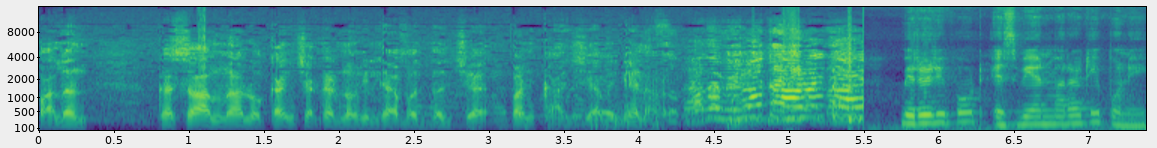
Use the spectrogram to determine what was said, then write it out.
पालन कसं आम्हाला लोकांच्याकडनं होईल याबद्दलची पण काळजी आम्ही घेणार आहोत. Bureau report SBN Marathi Pune.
